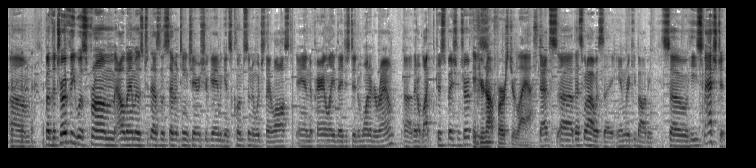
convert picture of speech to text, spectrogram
Um, but the trophy was from Alabama's 2017 championship game against Clemson, in which they lost, and apparently they just didn't want it around. Uh, they don't like participation trophies. If you're not first, you're last. That's uh, that's what I would say. And Ricky Bobby. So he smashed it,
